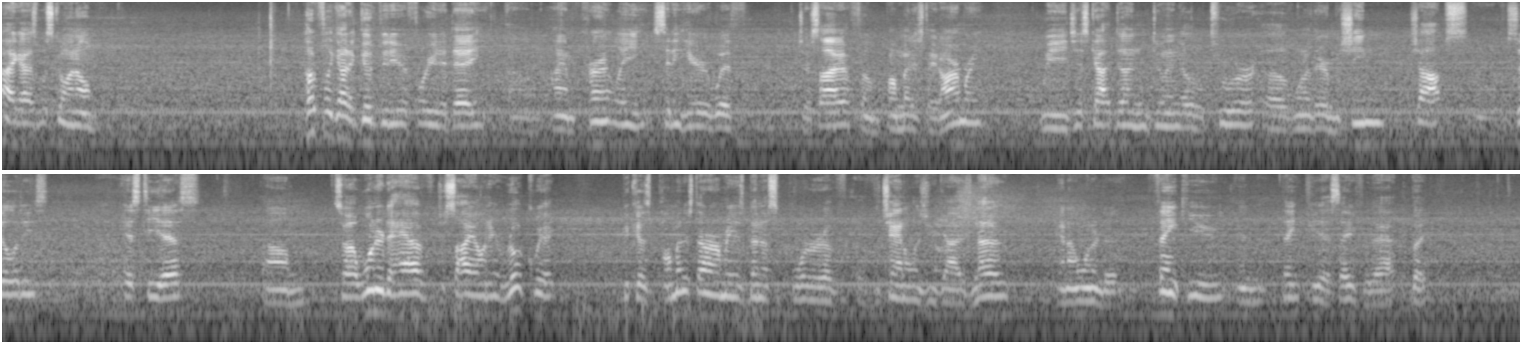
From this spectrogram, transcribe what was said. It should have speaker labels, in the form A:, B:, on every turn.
A: Hi guys, what's going on? Hopefully got a good video for you today. Um, I am currently sitting here with Josiah from Palmetto State Armory. We just got done doing a little tour of one of their machine shops, facilities, STS. Um, so I wanted to have Josiah on here real quick because Palmetto State Armory has been a supporter of, of the channel as you guys know and I wanted to thank you and thank PSA for that. But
